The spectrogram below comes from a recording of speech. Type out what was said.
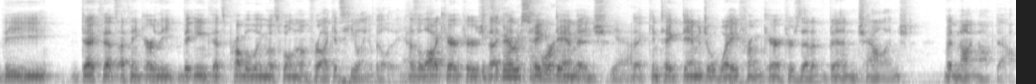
the deck that's I think or the the ink that's probably most well known for like its healing ability. Has a lot of characters It's that can take damage. yeah. That can take damage away from characters that have been challenged but not knocked out.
